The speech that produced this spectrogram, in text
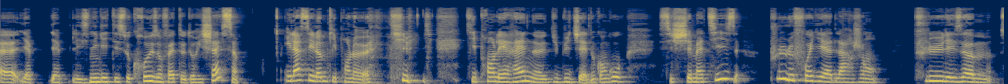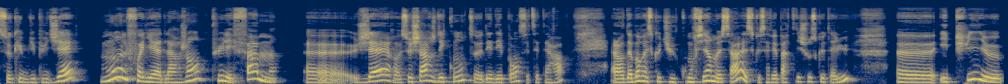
euh, y, a, y a, les inégalités se creusent en fait de richesse. Et là, c'est l'homme qui prend le qui, qui prend les rênes du budget. Donc en gros, si je schématise, plus le foyer a de l'argent, plus les hommes s'occupent du budget, moins le foyer a de l'argent, plus les femmes euh, gère, se charge des comptes, des dépenses, etc. Alors d'abord, est-ce que tu confirmes ça? Est-ce que ça fait partie des choses que tu as lues? Euh, Et puis, euh,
